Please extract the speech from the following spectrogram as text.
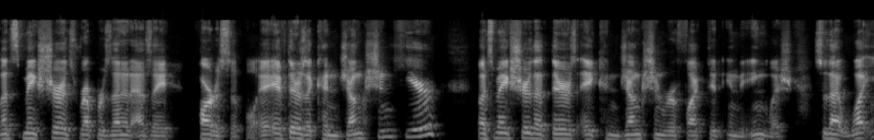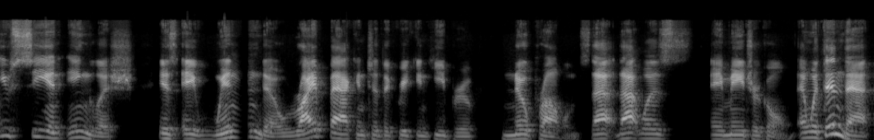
let's make sure it's represented as a participle. If there's a conjunction here, let's make sure that there's a conjunction reflected in the English so that what you see in English is a window right back into the Greek and Hebrew, no problems. That that was a major goal. And within that,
